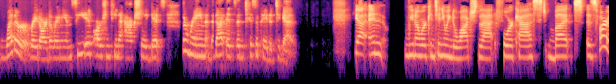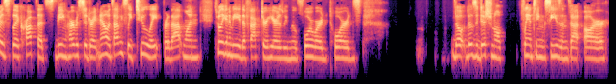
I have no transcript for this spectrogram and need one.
weather radar, Delaney, and see if Argentina actually gets the rain that it's anticipated to get. Yeah, and we know we're continuing to watch that forecast. But as far as the crop that's being harvested right now, it's obviously too late for that one. It's really going to be the factor here as we move forward towards th- those additional planting seasons that are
